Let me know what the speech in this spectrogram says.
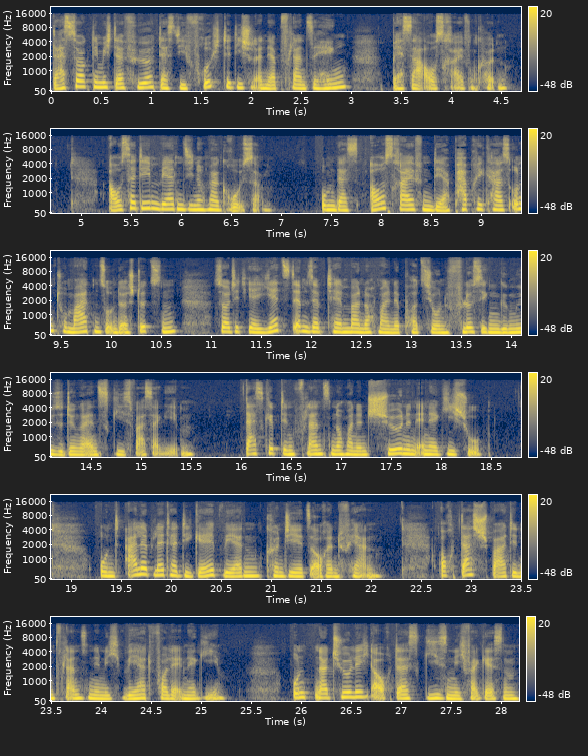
Das sorgt nämlich dafür, dass die Früchte, die schon an der Pflanze hängen, besser ausreifen können. Außerdem werden sie noch mal größer. Um das Ausreifen der Paprikas und Tomaten zu unterstützen, solltet ihr jetzt im September nochmal eine Portion flüssigen Gemüsedünger ins Gießwasser geben. Das gibt den Pflanzen nochmal einen schönen Energieschub. Und alle Blätter, die gelb werden, könnt ihr jetzt auch entfernen. Auch das spart den Pflanzen nämlich wertvolle Energie. Und natürlich auch das Gießen nicht vergessen,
